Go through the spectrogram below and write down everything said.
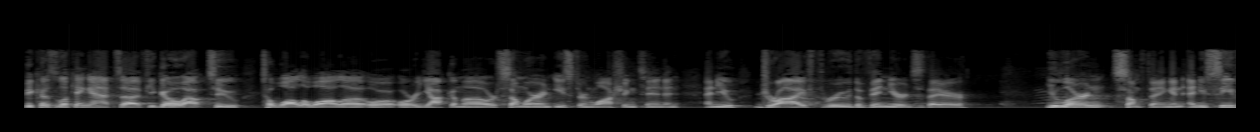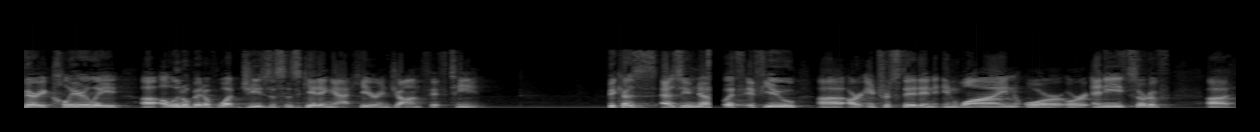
Because looking at, uh, if you go out to, to Walla Walla or, or Yakima or somewhere in eastern Washington and, and you drive through the vineyards there, you learn something and, and you see very clearly uh, a little bit of what Jesus is getting at here in John 15. Because, as you know, if, if you uh, are interested in, in wine or, or any sort of uh,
